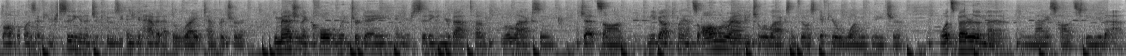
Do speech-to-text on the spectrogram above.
bubble as if you're sitting in a jacuzzi and you can have it at the right temperature. Imagine a cold winter day and you're sitting in your bathtub, relaxing, jets on, and you got plants all around you to relax and feel as if you're one with nature. What's better than that? A nice hot steamy bath.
